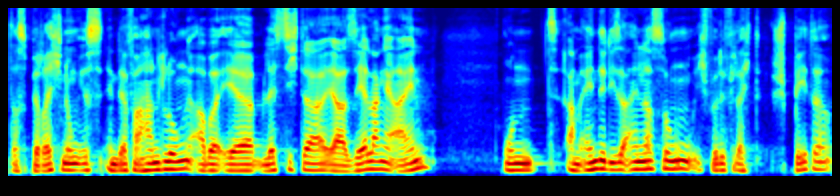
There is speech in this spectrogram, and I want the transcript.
das Berechnung ist in der Verhandlung, aber er lässt sich da ja sehr lange ein. Und am Ende dieser Einlassung, ich würde vielleicht später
